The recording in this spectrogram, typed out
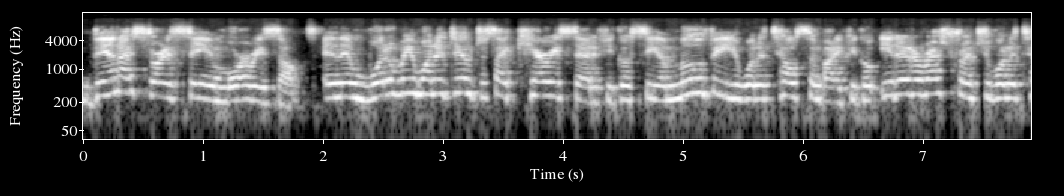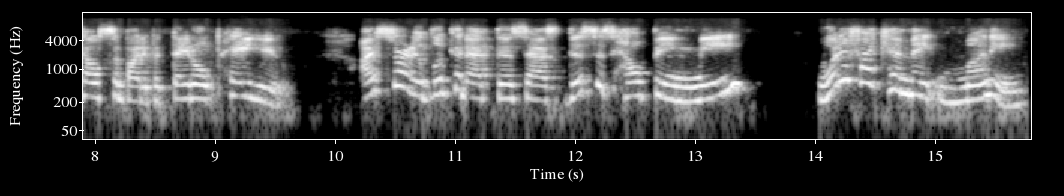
Then I started seeing more results. And then what do we want to do? Just like Carrie said, if you go see a movie, you want to tell somebody. If you go eat at a restaurant, you want to tell somebody, but they don't pay you. I started looking at this as this is helping me. What if I can make money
